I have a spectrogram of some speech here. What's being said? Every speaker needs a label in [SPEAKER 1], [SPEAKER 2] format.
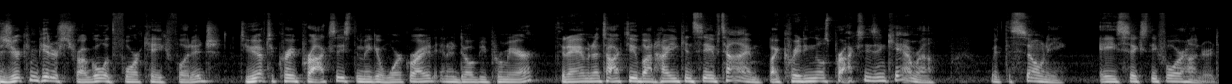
[SPEAKER 1] Does your computer struggle with 4K footage? Do you have to create proxies to make it work right in Adobe Premiere? Today I'm going to talk to you about how you can save time by creating those proxies in camera with the Sony a6400.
